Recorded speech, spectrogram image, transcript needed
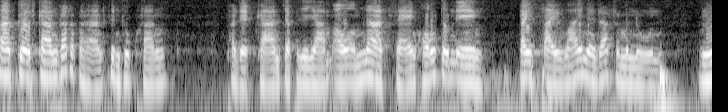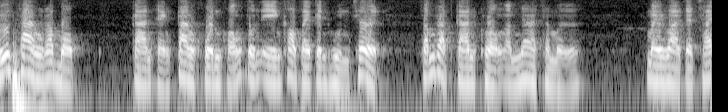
หากเกิดการรัฐประหารขึ้นทุกครั้ง เผด็จการจะพยายามเอาอำนาจแฝงของตนเอง ไปใส่ไว้ในรัฐธรรมนูญ หรือสร้างระบบการแต่งตั้งคนของตนเองเข้าไปเป็นหุ่นเชิดสำหรับการครองอำนาจเสมอ ไม่ว่าจะใช้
